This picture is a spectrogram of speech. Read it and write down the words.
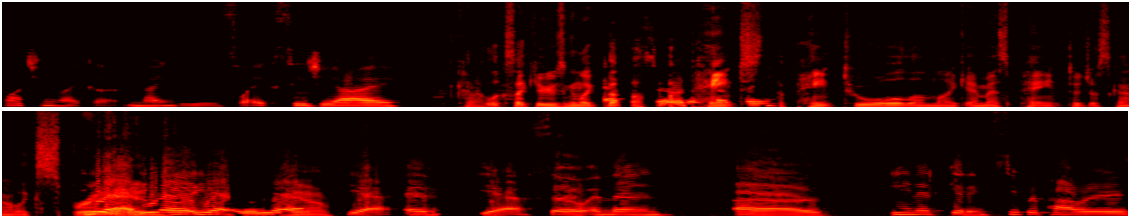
watching like a '90s like CGI? kind of looks like you're using like the, a, Episode a or paint the paint tool on like MS Paint to just kind of like spray yeah, in. yeah, yeah, yeah, yeah, Yeah. yeah, and yeah. So and then uh, Enid getting superpowers,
